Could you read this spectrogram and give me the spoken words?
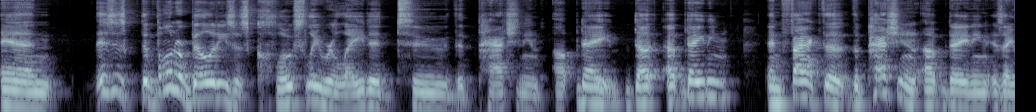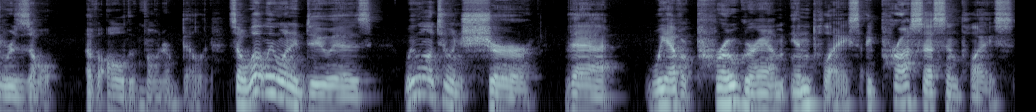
And this is the vulnerabilities is closely related to the patching and update updating. In fact, the, the patching and updating is a result of all the vulnerability. So what we want to do is we want to ensure that we have a program in place, a process in place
